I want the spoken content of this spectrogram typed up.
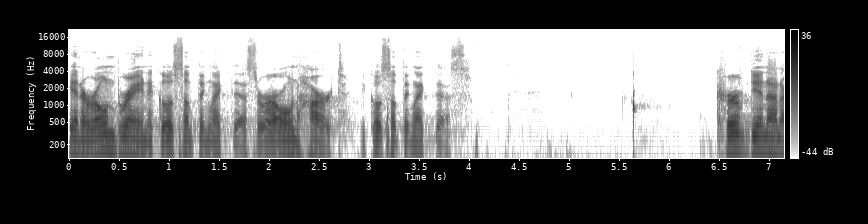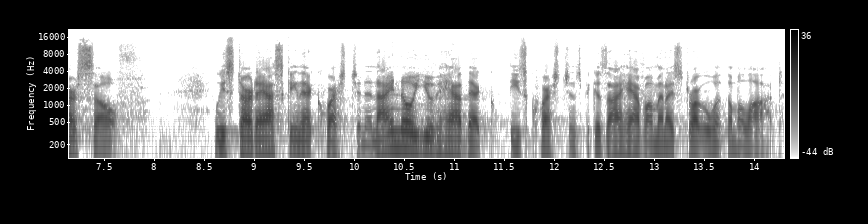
In our own brain, it goes something like this, or our own heart, it goes something like this. Curved in on ourself, we start asking that question. And I know you've had that, these questions because I have them and I struggle with them a lot.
